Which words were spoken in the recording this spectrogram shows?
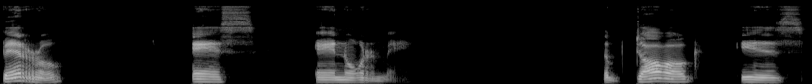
perro es enorme. The dog is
